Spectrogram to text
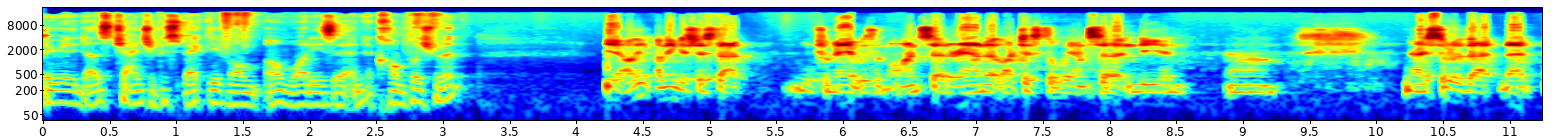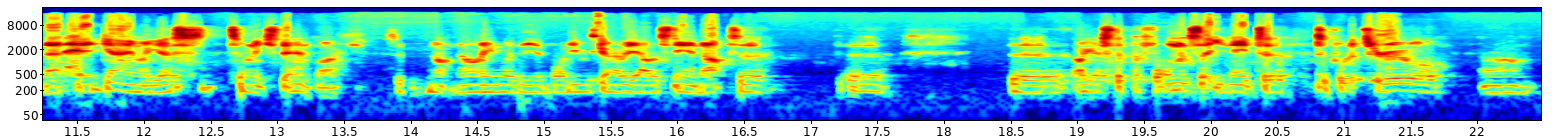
it really does change your perspective on, on what is an accomplishment. Yeah, I think I think it's just that for me, it was the mindset around it, like just all the uncertainty and um, you know, sort of that, that that head game, I guess, to an extent, like sort of not knowing whether your body was going to be able to stand up to the, the I guess, the performance that you need to to put it through, or um,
